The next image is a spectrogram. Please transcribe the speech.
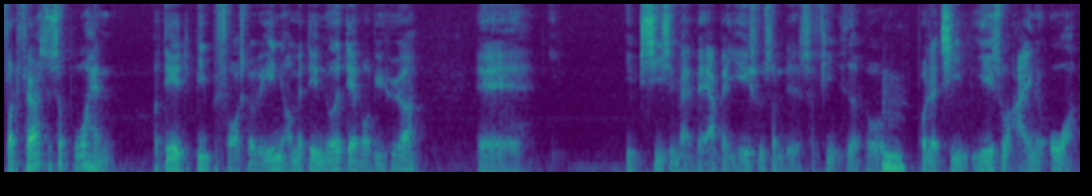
for det første så bruger han, og det er bibelforskere jo enige om, at det er noget der, hvor vi hører øh, ipsissima verba Jesus, som det så fint hedder på, mm. på latin, Jesu egne ord.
